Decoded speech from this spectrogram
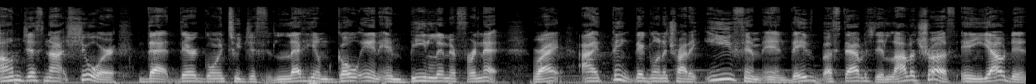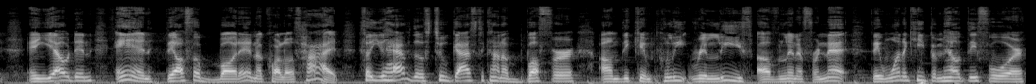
I'm just not sure that they're going to just let him go in and be Leonard Fournette, right? I think they're going to try to ease him in. They've established a lot of trust in Yeldon and Yeldon, and they also bought in a Carlos Hyde. So you have those two guys to kind of buffer um, the complete release of Leonard Leonard Fournette. They want to keep him healthy for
